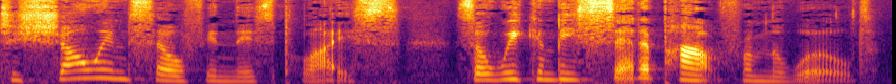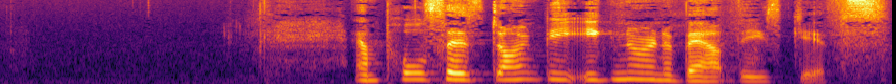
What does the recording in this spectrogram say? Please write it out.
to show Himself in this place so we can be set apart from the world. And Paul says, don't be ignorant about these gifts,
